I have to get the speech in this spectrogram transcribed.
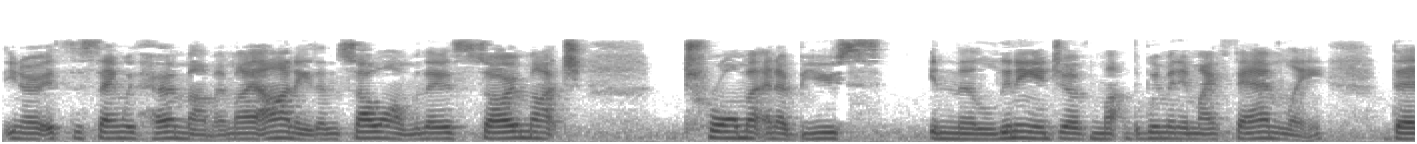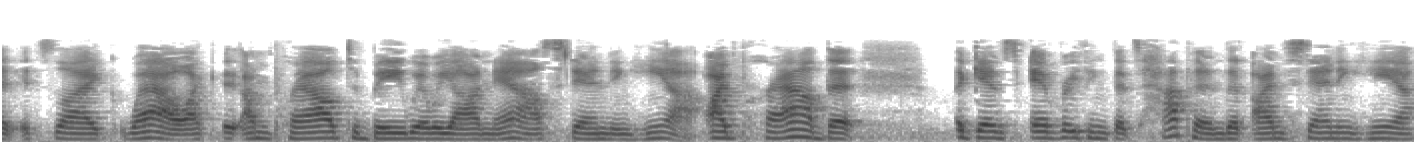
You know, it's the same with her mum and my aunties and so on. There's so much trauma and abuse in the lineage of my, the women in my family that it's like, wow, I, I'm proud to be where we are now, standing here. I'm proud that against everything that's happened that I'm standing here,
